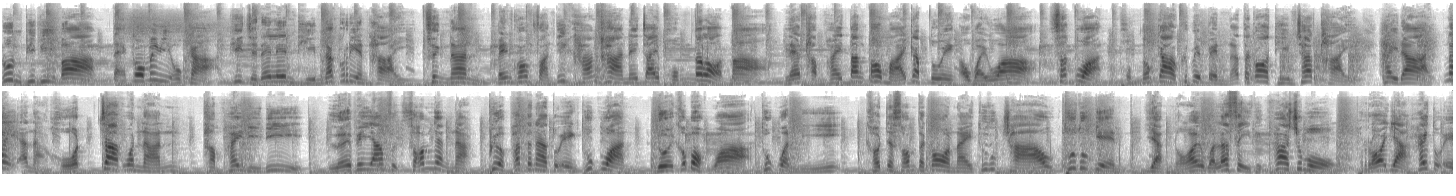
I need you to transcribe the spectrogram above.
รุ่นพี่ๆบ้าง แต่ก็ไม่มีโอกาสที่จะได้เล่นทีมนักเรียนไทย ซึ่งนั่นเป็นความฝันที่ค้างคาในใจผมตลอดมา และทำให้ตั้งเป้าหมายกับตัวเองเอาไว้ว่า สักวันผมต้องก้าวขึ้นไปเป็นนักตะก้อทีมชาติไทยให้ได้ในอนาคต จากวันนั้นทำให้ดีดีเลยพยายามฝึกซ้อมอย่างหนัก เพื่อพัฒนาตัวเองทุกวัน โดยเขาบอกว่าทุกวันนี้ เขาจะซ้อมตะก้อในทุกๆเช้า ทุกๆเย็น อย่างน้อยวันละ 4-5 ชั่วโมง เพราะอยากให้ตัวเอ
